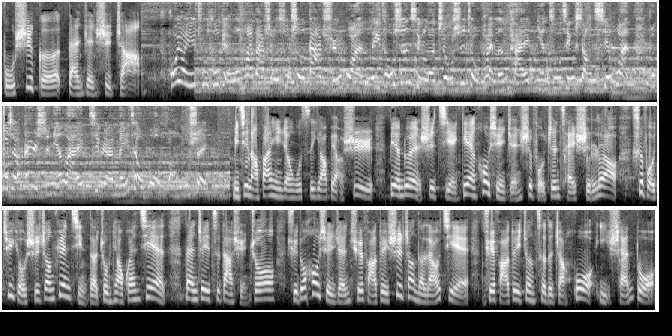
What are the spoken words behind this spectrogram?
不适格担任市长。侯友谊出租给文化大学宿舍大群馆，里头申请了九十九块门牌，年租金上千万。不过这二十年来，竟然没缴过房屋税。民进党发言人吴思瑶表示，辩论是检验候选人是否真材实料、是否具有施政愿景的重要关键。但这次大选中，许多候选人缺乏对市政的了解，缺乏对政策的掌握，以闪躲、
